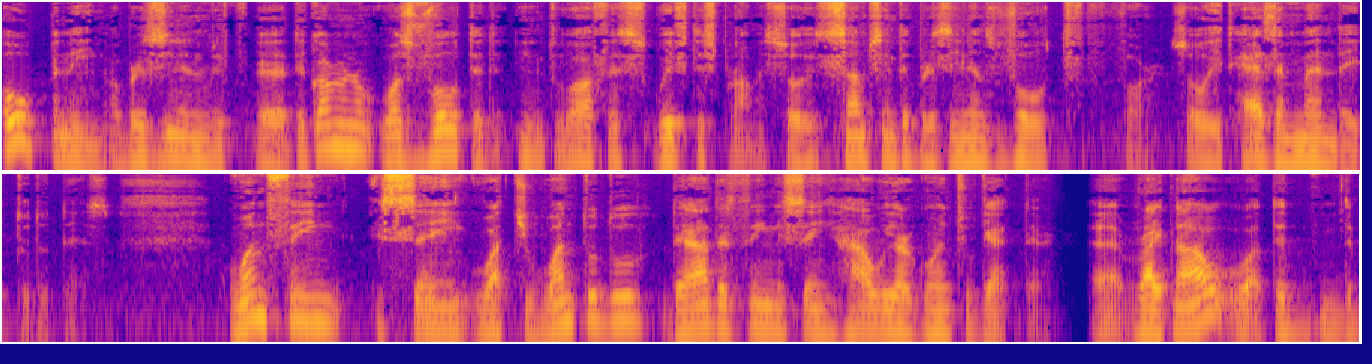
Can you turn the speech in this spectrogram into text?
Opening of Brazilian, uh, the government was voted into office with this promise, so it's something the Brazilians vote for. So it has a mandate to do this. One thing is saying what you want to do, the other thing is saying how we are going to get there. Uh, right now, what the, the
